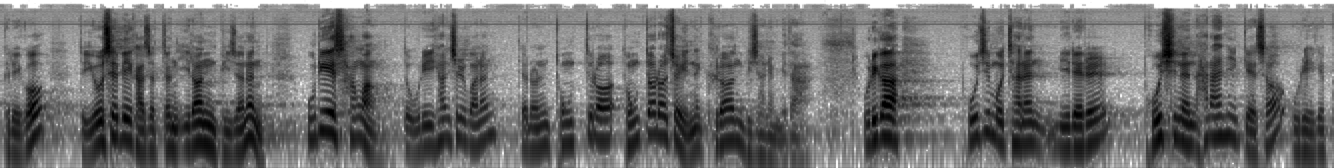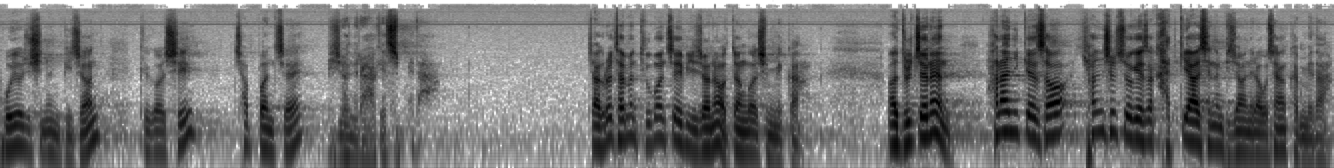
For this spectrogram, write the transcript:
그리고 또 요셉이 가졌던 이런 비전은 우리의 상황, 또 우리 현실과는 때로는 동떨어져 있는 그런 비전입니다. 우리가 보지 못하는 미래를 보시는 하나님께서 우리에게 보여주시는 비전 그것이 첫 번째 비전이라 하겠습니다. 자 그렇다면 두 번째 비전은 어떤 것입니까? 아, 둘째는 하나님께서 현실 속에서 갖게 하시는 비전이라고 생각합니다.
